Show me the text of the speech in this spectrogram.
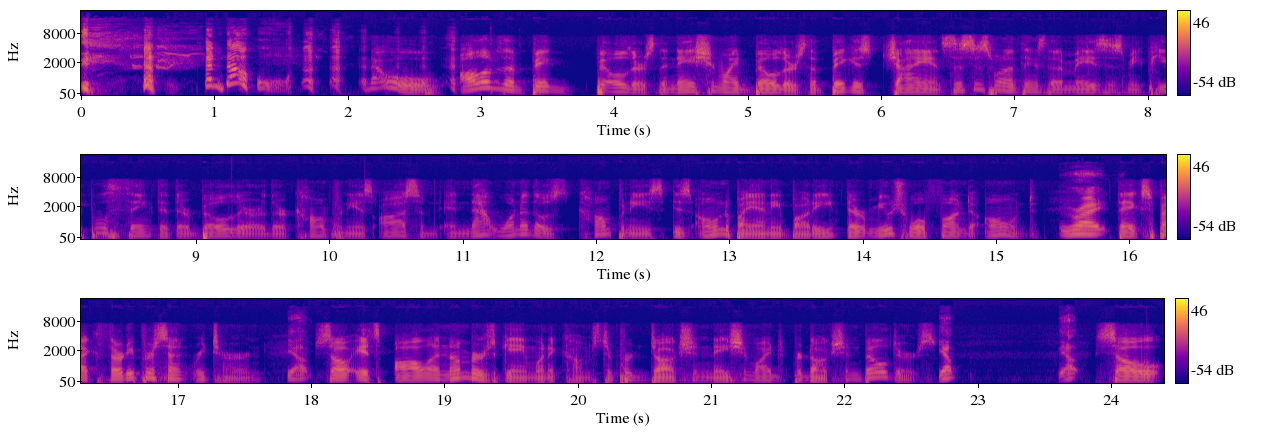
no. no. All of the big builders, the nationwide builders, the biggest giants. This is one of the things that amazes me. People think that their builder or their company is awesome, and not one of those companies is owned by anybody. They're mutual fund owned. Right. They expect 30% return. Yep. So it's all a numbers game when it comes to production, nationwide production builders. Yep. Yep. So,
